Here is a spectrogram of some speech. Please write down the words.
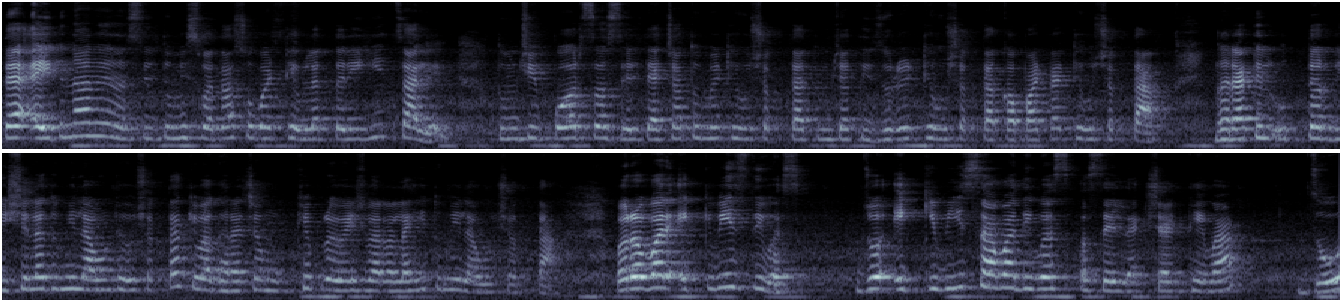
त्या ऐकणारे नसतील तुम्ही स्वतःसोबत ठेवलात तरीही चालेल. तुमची पर्स असेल त्याच्या तुम्ही ठेवू शकता तुमच्या तिजोरीत ठेवू शकता कपाटात ठेवू शकता. घरातील उत्तर दिशेला तुम्ही लावून ठेवू शकता किंवा घराच्या मुख्य प्रवेशद्वारालाही तुम्ही लावू शकता. बरोबर एकवीस दिवस. जो एकविसावा दिवस असेल लक्षात ठेवा. जो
